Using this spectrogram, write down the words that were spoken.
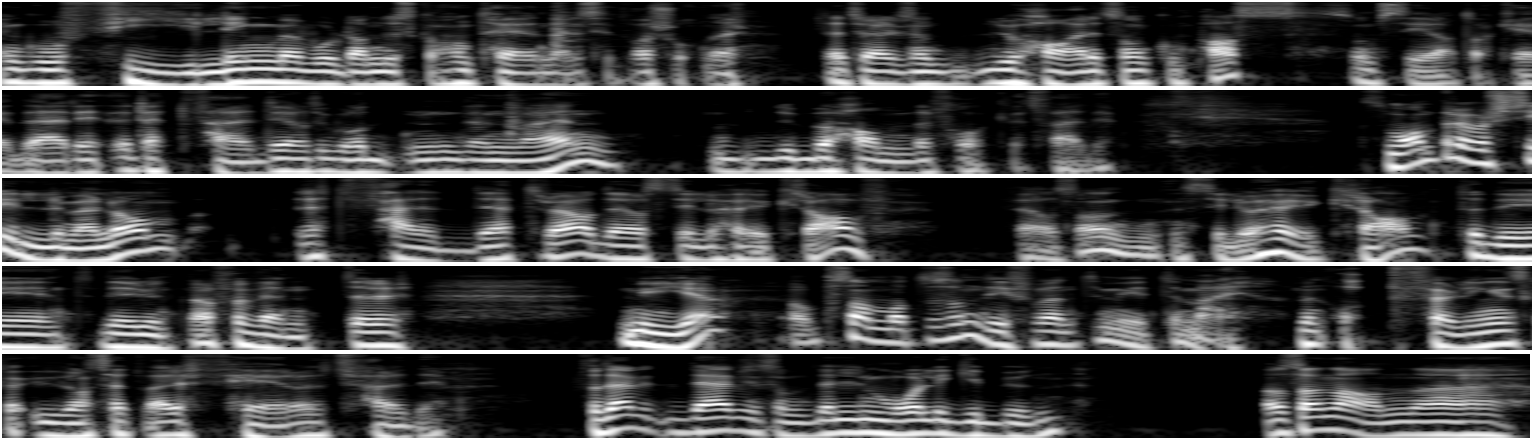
en god feeling med hvordan du skal håndtere en del situasjoner. Det tror jeg liksom, Du har et sånt kompass som sier at ok, det er rettferdig at du går den veien. Du behandler folk rettferdig. Så må man prøve å skille mellom rettferdighet tror jeg, og det å stille høye krav. For jeg stiller jo høye krav til de, til de rundt meg og forventer mye. Og på samme måte som de forventer mye til meg. Men oppfølgingen skal uansett være fair og rettferdig. Så det, er, det, er liksom, det må ligge i bunnen. Og så en annen eh,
